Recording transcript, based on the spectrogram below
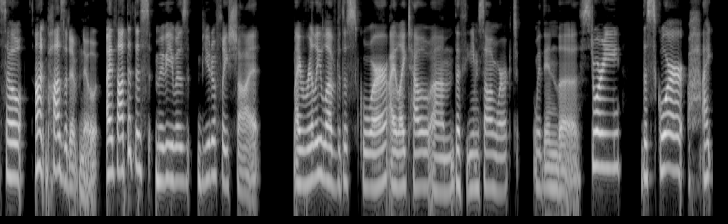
so, on positive note, I thought that this movie was beautifully shot. I really loved the score. I liked how um, the theme song worked within the story. The score, I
